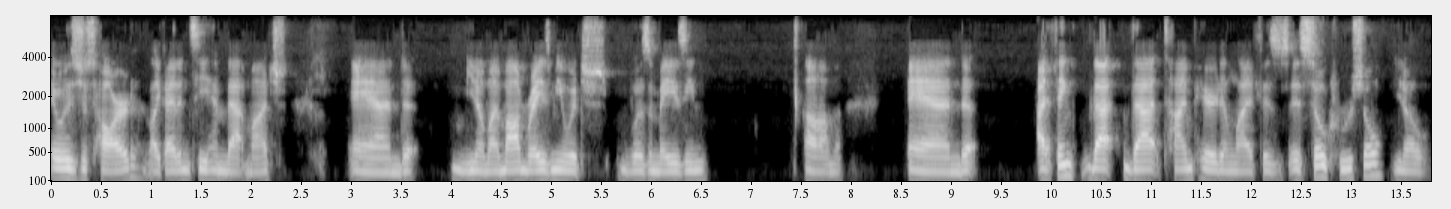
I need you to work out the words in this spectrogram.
it was just hard. Like I didn't see him that much. And you know, my mom raised me, which was amazing. Um, and I think that that time period in life is is so crucial, you know,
